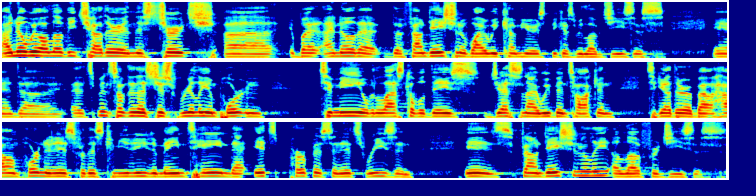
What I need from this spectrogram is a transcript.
I know we all love each other in this church, uh, but I know that the foundation of why we come here is because we love Jesus. And uh, it's been something that's just really important to me over the last couple of days. Jess and I, we've been talking together about how important it is for this community to maintain that its purpose and its reason is foundationally a love for Jesus.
